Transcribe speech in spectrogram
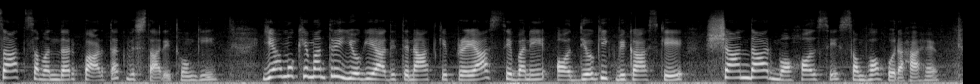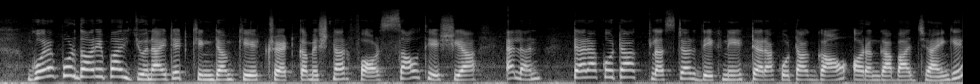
सात समंदर पार तक विस्तारित होंगी। यह मुख्यमंत्री योगी आदित्यनाथ के प्रयास से बने औद्योगिक विकास के शानदार माहौल से संभव हो रहा है। गोरखपुर दौरे पर यूनाइटेड किंगडम के trade commissioner for South Asia, Alan terracotta cluster देखने टेराकोटा गाँव औरंगाबाद जाएँगे।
